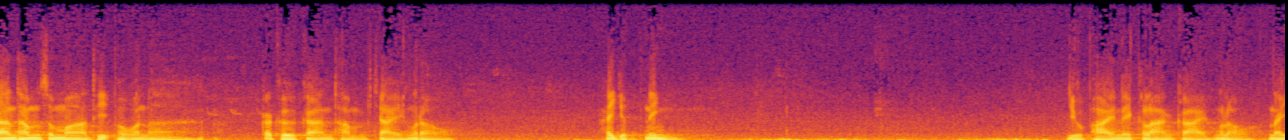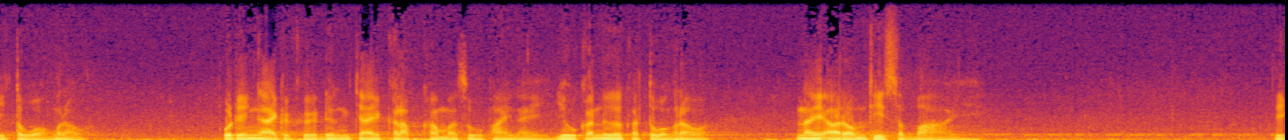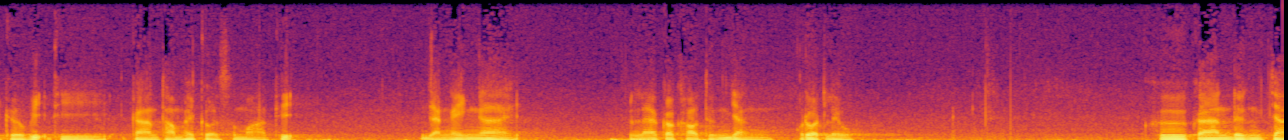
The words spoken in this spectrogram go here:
การทำสมาธิภาวนา ก็คือการทำใจของเรา ให้หยุดนิ่ง อยู่ภายในกลางกายของเราในตัวของเรา พูดง่ายๆก็คือดึงใจกลับเข้ามาสู่ภายใน อยู่กับเนื้อกับตัวของเรา ในอารมณ์ที่สบาย นี่คือวิธีการทำให้เกิดสมาธิ อย่างง่ายๆ แล้วก็เข้าถึงอย่างรวดเร็ว คือการดึงใจ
